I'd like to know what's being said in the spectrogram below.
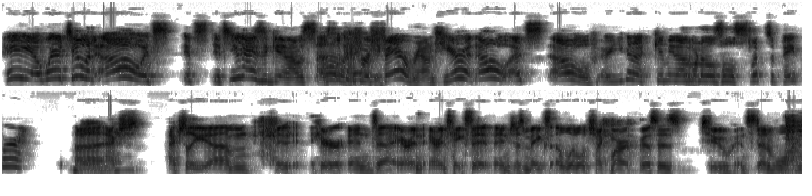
Hey, uh, where to? And oh, it's it's it's you guys again. I was I was Oh, looking for a hey. fare around here, and oh, it's oh, are you gonna give me another one of those little slips of paper? Uh, actually, actually, um, here and uh, Aaron Aaron takes it and just makes a little check mark that says two instead of one.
